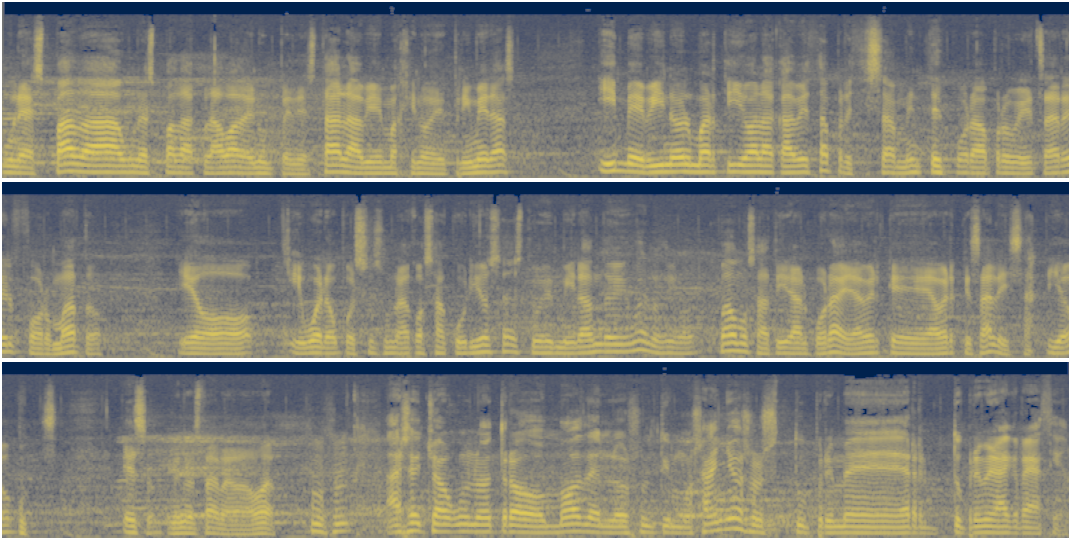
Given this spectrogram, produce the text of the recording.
una espada, una espada clavada en un pedestal, había imagino de primeras y me vino el martillo a la cabeza precisamente por aprovechar el formato. Yo- y bueno, pues es una cosa curiosa, estuve mirando y bueno, digo, vamos a tirar por ahí, a ver qué, a ver qué sale. Y salió, pues eso, que no está nada mal. ¿Has hecho algún otro mod en los últimos años o es tu, primer, tu primera creación?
